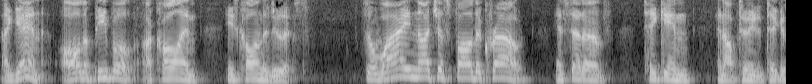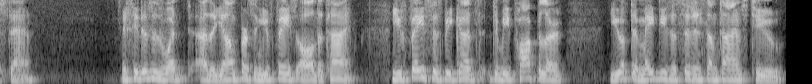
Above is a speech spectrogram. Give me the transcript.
Again, all the people are calling, he's calling to do this. So why not just follow the crowd instead of taking an opportunity to take a stand? You see, this is what, as a young person, you face all the time. You face this because to be popular, you have to make these decisions sometimes to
